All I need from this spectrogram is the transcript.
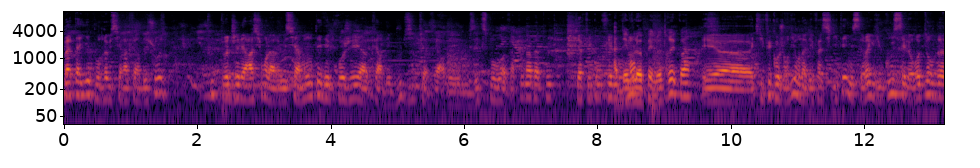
bataillé pour réussir à faire des choses. Toute votre génération, elle a réussi à monter des projets, à faire des boutiques, à faire des expos, à faire tout un tas de trucs qui a fait gonfler À le mouvement développer le truc, quoi. et euh, qui fait qu'aujourd'hui on a des facilités. Mais c'est vrai que du coup, c'est le retour de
